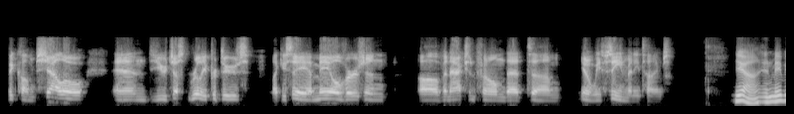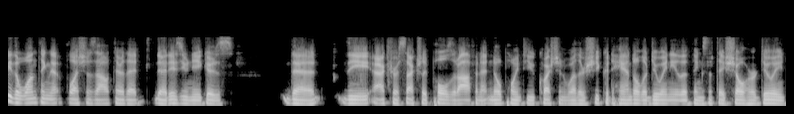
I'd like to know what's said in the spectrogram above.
becomes shallow, and you just really produce, like you say, a male version of an action film that um, you know we've seen many times. Yeah, and maybe the one thing that flushes out there that that is unique is that the actress actually pulls it off, and at no point do you question whether she could handle or do any of the things that they show her doing.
